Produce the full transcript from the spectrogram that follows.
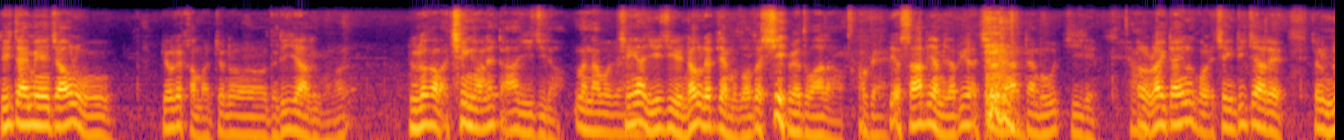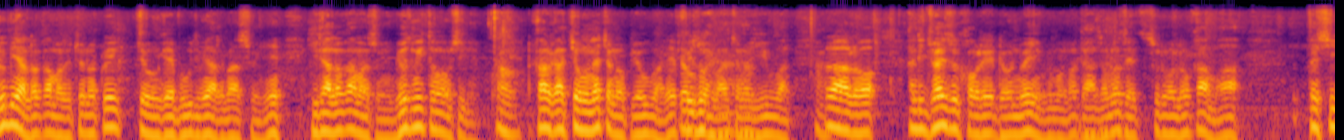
ဒီတိုင်ပင်အကြောင်းကို ပြောတဲ့ခါမှာကျွန်တော်သတိရလို့ပေါ့နော်လူလောကမှာအချိန်ကလည်းတအားရေးကြည့်တာမှန်တော့ပါဗျာအချိန်ကရေးကြည့်တယ်နောက်လည်းပြန်မသွားတော့ရှေ့ပဲသွားတာဟုတ်ကဲ့ပြီးတော့စားပြန်မရပြီးတော့အချိန်ကတန်ဖိုးကြီးတယ်အဲ့တော့ right time လို့ခေါ်တယ်အချိန်တိကျတဲ့ကျွန်တော်နုပညာလောကမှာဆိုကျွန်တော်တွေးကြုံခဲ့ဘူးဒီများတွေမှာဆိုရင်ဂီတာလောကမှာဆိုရင်မျိုးသမီး၃ယောက်ရှိတယ်ဟုတ်တစ်ခါတစ်ခါကြုံနေကျွန်တော်ပြောဦးပါတယ် Facebook မှာကျွန်တော်ရေးဦးပါတယ်အဲ့ဒါတော့ anti drive ဆိုခေါ်တဲ့ဒေါ်နွေးရင်ပေါ့နော်ဒါဆိုလို့ဆိုဆိုတော့လောကမှာတက်ရှိ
